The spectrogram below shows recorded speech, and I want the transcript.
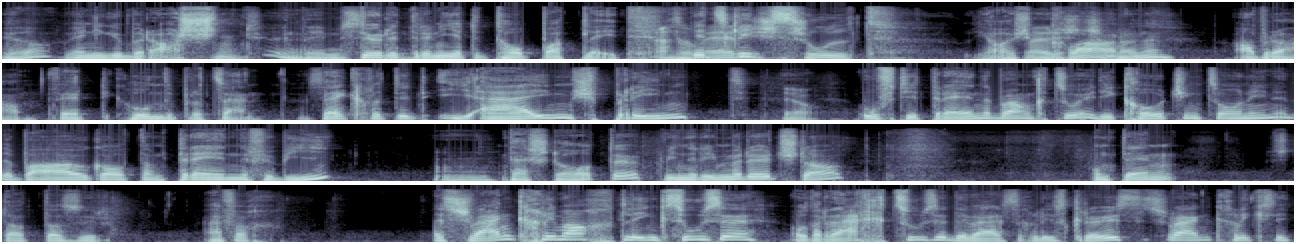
Ja, wenig überraschend. In dem Sinne. Durchtrainierter Top-Athlet. Also Jetzt wer gibt's- ist schuld? Ja, ist ja Wer ist klar, schuld? oder? Abraham, fertig, 100%. Säckelt dort in einem Sprint Ja. auf die Trainerbank zu, in die Coachingzone rein. Der Ball geht am Trainer vorbei. Mhm. Der steht dort, wie er immer dort steht. Und dann, statt dass er einfach ein Schwenkli macht, links raus oder rechts raus, dann wäre es ein bisschen ein grösseres Schwenkli gewesen.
